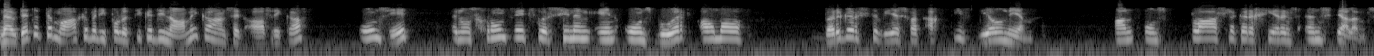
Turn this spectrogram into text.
Nou dit het te maak met die politieke dinamika in Suid-Afrika. Ons het in ons grondwet voorsiening en ons behoort almal burgers te wees wat aktief deelneem aan ons plaaslike regeringsinstellings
